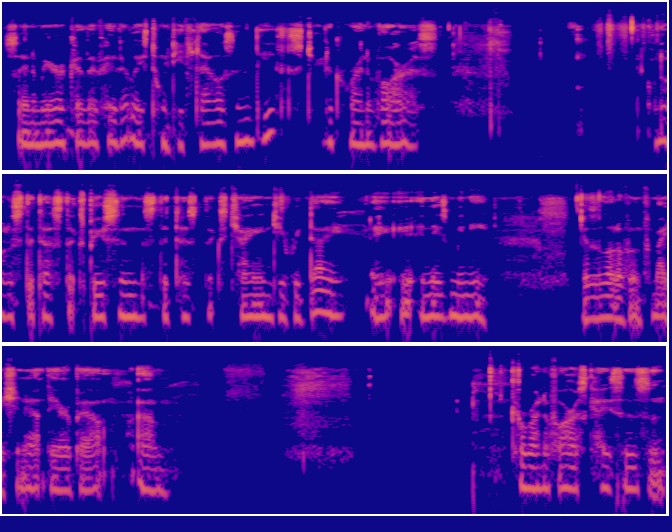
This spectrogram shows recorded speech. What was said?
So in America, they've had at least 20,000 deaths due to coronavirus. A lot of statistics, person statistics change every day, and there's many there's a lot of information out there about um, coronavirus cases and,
